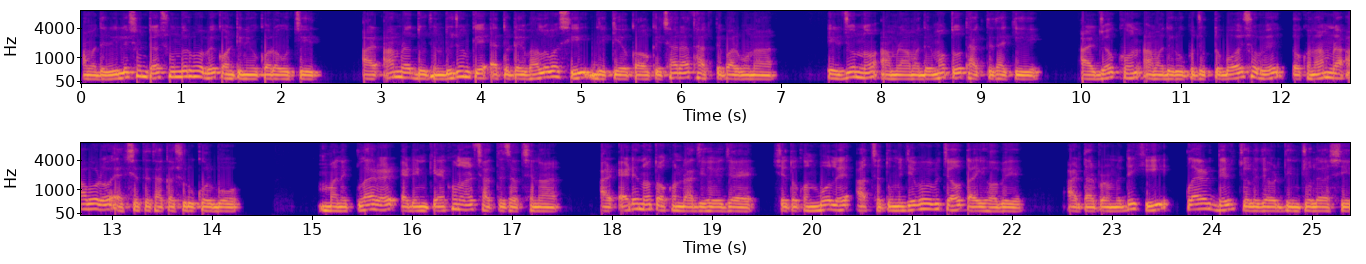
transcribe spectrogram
আমাদের রিলেশনটা সুন্দরভাবে কন্টিনিউ করা উচিত। আর আমরা দুজন দুজনকে এতটাই ভালোবাসি যে কেউ কাউকে ছাড়া থাকতে পারব না। এর জন্য আমরা আমাদের মতো থাকতে থাকি। আর যখন আমাদের উপযুক্ত বয়স হবে, তখন আমরা আবারও একসাথে থাকা শুরু করব। মানে ক্লারার অ্যাডেনকে এখন আর ছাড়তে চাচ্ছে না। আর অ্যাডেনও তখন রাজি হয়ে যায়। সে তখন বলে আচ্ছা তুমি যেভাবে চাও তাই হবে। আর তারপর আমরা দেখি ক্লায়ারদের চলে যাওয়ার দিন চলে আসে।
